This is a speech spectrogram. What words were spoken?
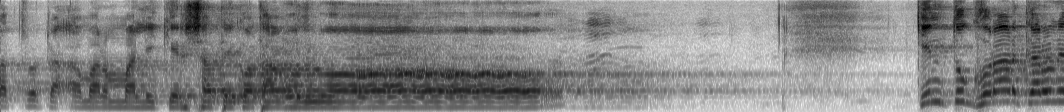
রাত্রটা আমার মালিকের সাথে কথা বলব। কিন্তু ঘোরার কারণে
